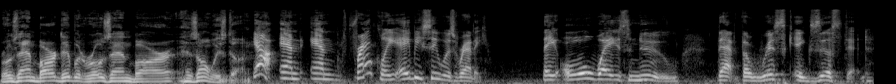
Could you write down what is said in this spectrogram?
Roseanne Barr did what Roseanne Barr has always done. Yeah, and and frankly, ABC was ready. They always knew that the risk existed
